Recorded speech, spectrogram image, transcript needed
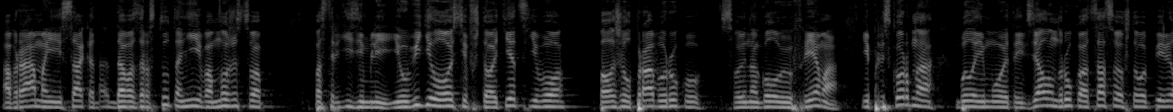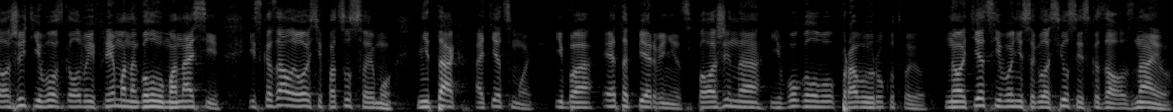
Авраама и Исаака, да возрастут они во множество посреди земли. И увидел Иосиф, что отец его положил правую руку свою на голову Ефрема, и прискорбно было ему это. И взял он руку отца своего, чтобы переложить его с головы Ефрема на голову Манасии. И сказал Иосиф отцу своему, не так, отец мой, ибо это первенец, положи на его голову правую руку твою. Но отец его не согласился и сказал, знаю,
